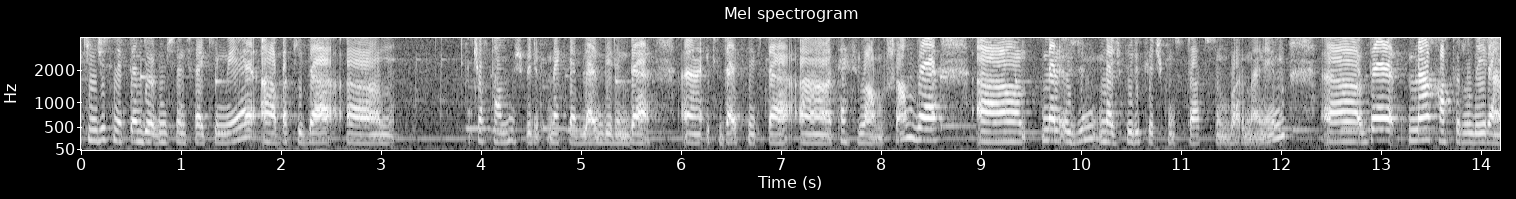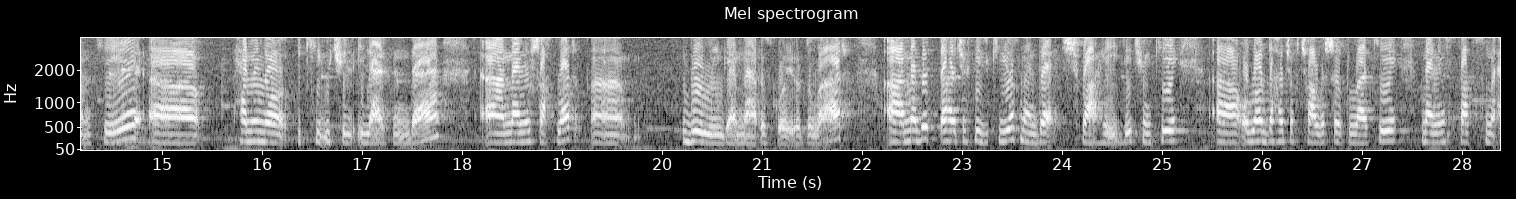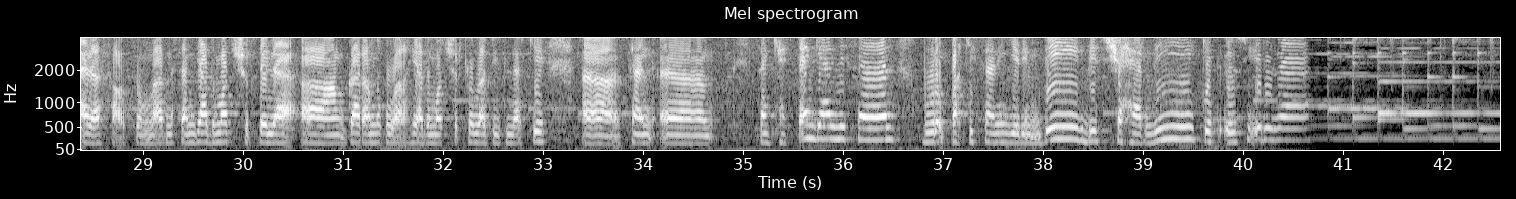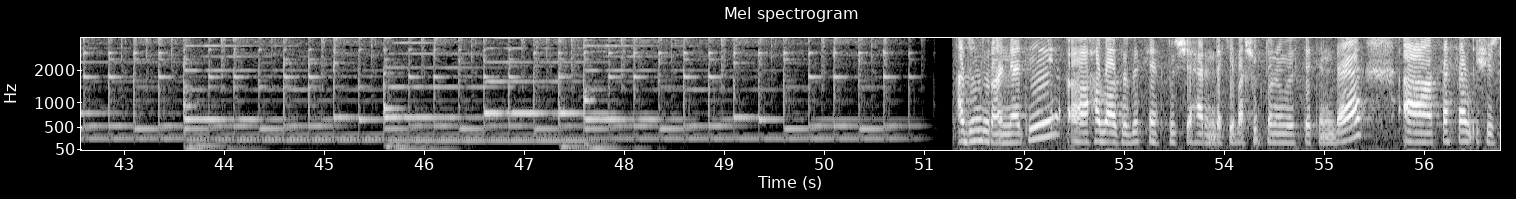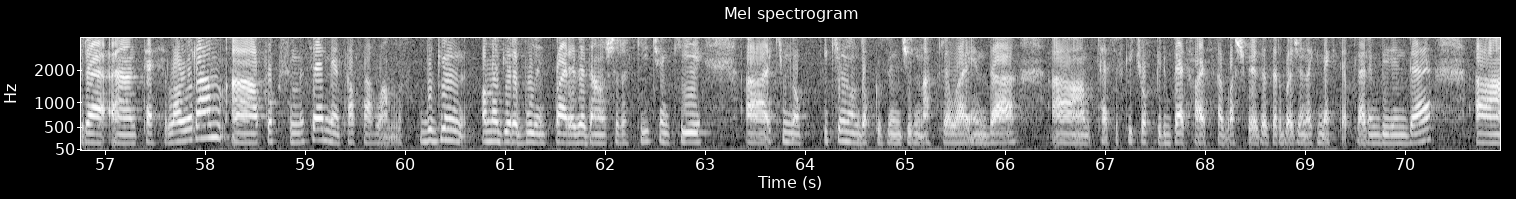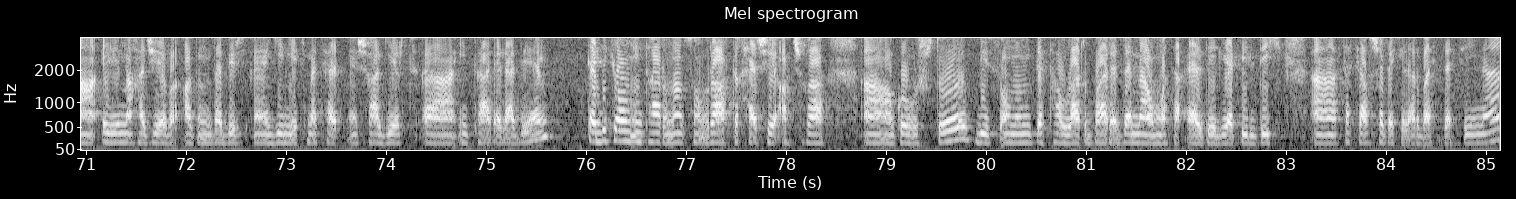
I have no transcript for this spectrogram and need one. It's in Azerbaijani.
ikinci sinifdən dördüncü sinifə kimi Bakıda çox tanınmış bir məktəblərin birində ə, ibtidai sinifdə ə, təhsil almışam və ə, mən özüm məcburi köçkün statusum var mənim ə, və mən xatırlayıram ki, ə, həmin o 2-3 il il ərzində ə, məni uşaqlar ə, bullyingə məruz qoyurdular. Məndə daha çox fiziki yox, məndə şifahi idi. Çünki onlar daha çox çalışırdılar ki, mənim statusumu ələ salsınlar. Məsələn, yadıma düşür belə qaranlıq olaraq yadıma düşür ki, onlar dedilər ki, sən sən kənddən gəlmisən, bu Bakı sənin yerin deyil, biz şəhərliyik, get öz yerinə. Adım Nuranədir. Hal-hazırda Sent-Louis şəhərindəki Vaşinqton Universitetində sosial iş üzrə təhsil alıram. Fokusum isə mental sağlamlıq. Bu gün ona görə bullying barədə danışırıq ki, çünki 2019-cu ilin aprel ayında təəssüf ki, çox bir bəd hadisə baş verdi Azərbaycandakı məktəblərin birində. Elina Hacıyeva adında bir yeniyetmə şagird intihar elədi. Təbii ki, onun intiharından sonra artıq hər şey açığa qovuşdu. Biz onun detalları barədə məlumat əldə edə bildik sosial şəbəkələr vasitəsilə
